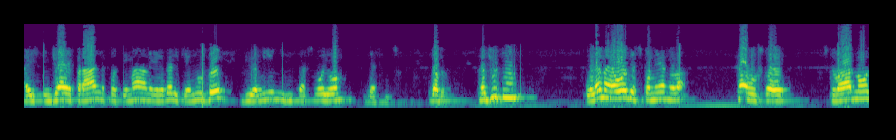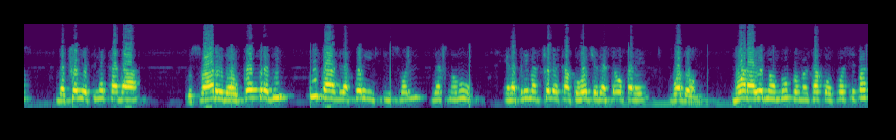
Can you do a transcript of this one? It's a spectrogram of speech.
a istinđa je pranje posle male ili velike nude, bijaminihi sa svojom desnicom. Dobro. Međutim, Ulema je ovdje spomenula, kao što je stvarnost, da čovjek nekada u stvari da je u potrebi ipak da koristi svoju desnu ruku. I na primjer čovjek ako hoće da se opere vodom. Mora jednom rukom tako posipat,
